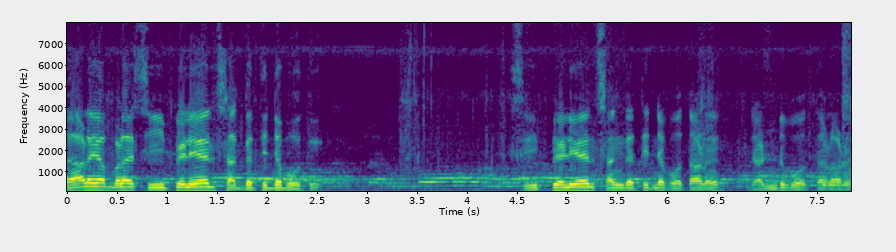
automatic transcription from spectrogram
ഇതാണ് നമ്മളെ സീപ്പിളിയൻ സംഘത്തിന്റെ പോത്ത്. സീപ്പിളിയൻ സംഘത്തിന്റെ പോത്താണ്. രണ്ട് പോത്തുകളാണ്.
